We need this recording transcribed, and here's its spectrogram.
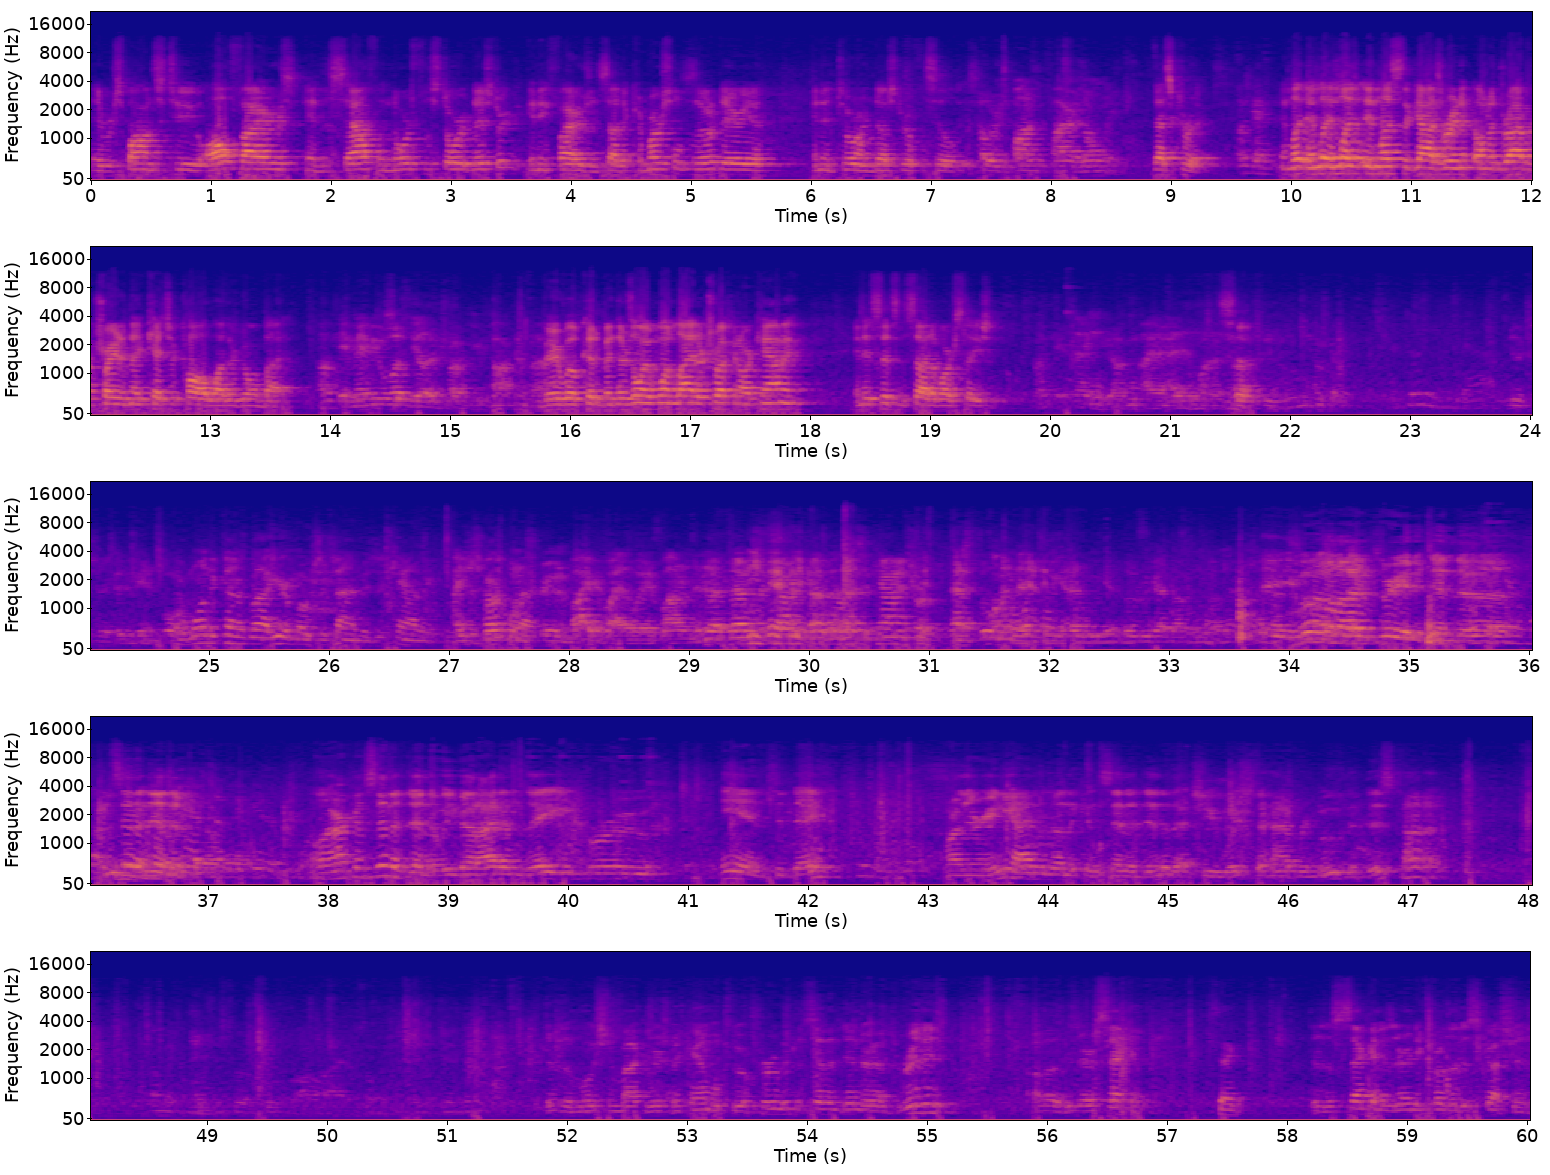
It responds to all fires in the south and north historic district, any fires inside a commercial zoned area, and into our industrial facilities. So it responds to fires only. That's correct. Okay. Unless, unless, unless the guys are in it on a driver train and they catch a call while they're going by. Okay, maybe it was the other truck you're talking about. Very well could have been. There's only one ladder truck in our county, and it sits inside of our station. Okay, thank you. I, I didn't want to. So, okay. Good to be The one that comes by here most of the time is the county. I just heard one screaming by here, by the way, about a minute. That, that was the county, that's the county truck. That's the one that we got, we got, we got talking about that. Hey, moving on to item three of the agenda, consent agenda. On our consent agenda, we've got items A through N today. Are there any items on the consent agenda that you wish to have removed at this time? There's a motion by Commissioner Campbell to approve the consent agenda as written. Uh, Is there a second? Second. There's a second. Is there any further discussion?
